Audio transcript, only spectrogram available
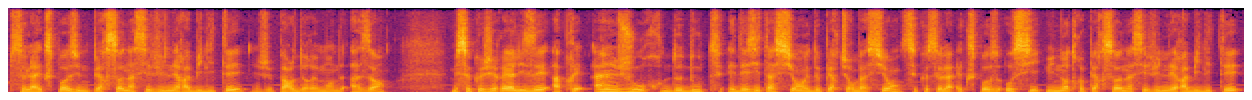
cela expose une personne à ses vulnérabilités, je parle de Raymond Hazan, mais ce que j'ai réalisé après un jour de doute et d'hésitation et de perturbation, c'est que cela expose aussi une autre personne à ses vulnérabilités,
